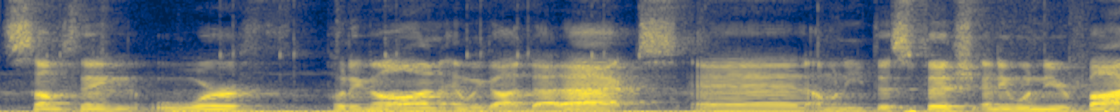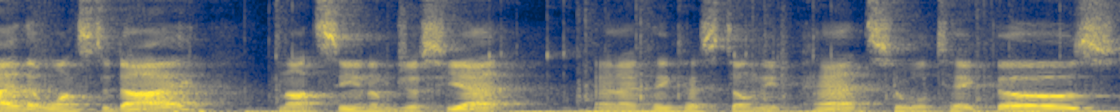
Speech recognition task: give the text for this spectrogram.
Something worth putting on, and we got that axe, and I'm gonna eat this fish. Anyone nearby that wants to die? Not seeing them just yet, and I think I still need pants, so we'll take those.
